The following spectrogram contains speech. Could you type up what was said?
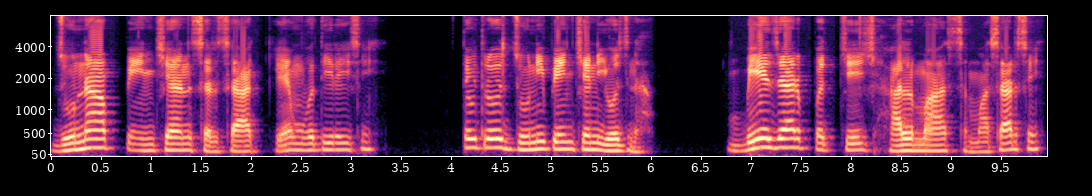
જૂના પેન્શન ચર્ચા કેમ વધી રહી છે? તો મિત્રો, જૂની પેન્શન યોજના બે હજાર પચીસ હાલમાં સમાચાર છે.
